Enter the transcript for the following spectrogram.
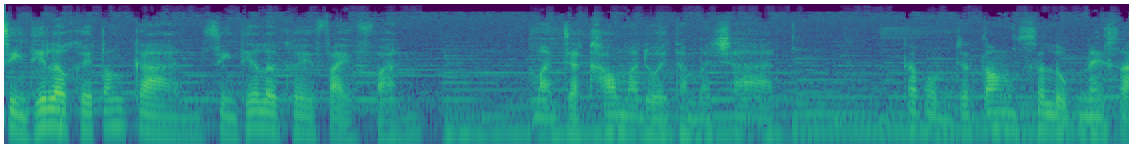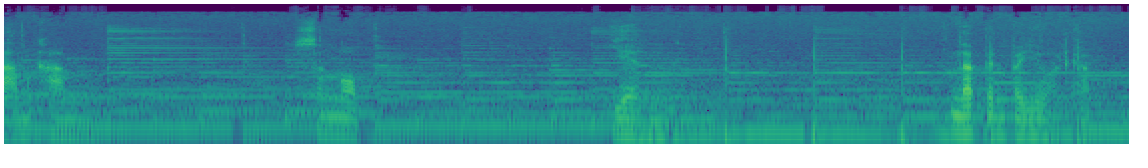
สิ่งที่เราเคยต้องการ สิ่งที่เราเคยใฝ่ฝัน มันจะเข้ามาโดยธรรมชาติ ถ้าผมจะต้องสรุปในสามคำสงบ เย็น และเป็นประโยชน์ครับ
